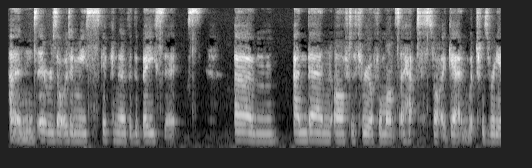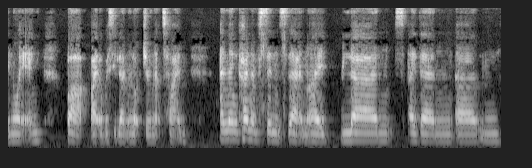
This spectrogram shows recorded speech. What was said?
and it resulted in me skipping over the basics. Um, and then after three or four months, I had to start again, which was really annoying. But I obviously learned a lot during that time. And then, kind of since then, I learned, I then, um,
